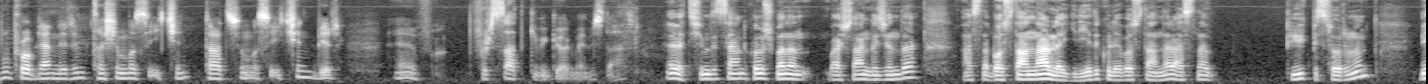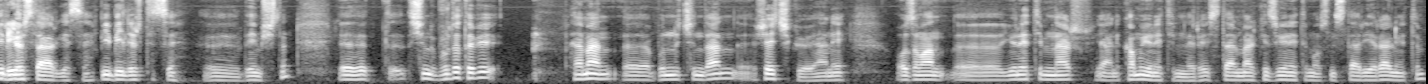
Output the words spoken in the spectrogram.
bu problemlerin taşınması için tartışılması için bir e, fırsat gibi görmemiz lazım. Evet şimdi sen konuşmanın başlangıcında aslında bostanlarla ilgili Yedikule bostanlar aslında büyük bir sorunun bir Bel göstergesi, bir belirtisi e, demiştin. E, şimdi burada tabii hemen e, bunun içinden e, şey çıkıyor. Yani o zaman e, yönetimler yani kamu yönetimleri ister merkezi yönetim olsun ister yerel yönetim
